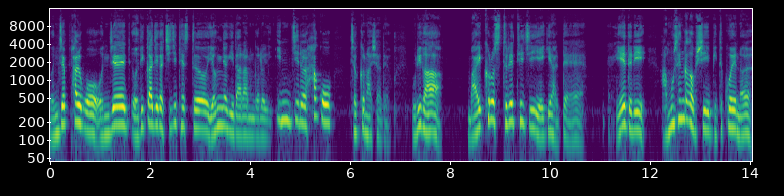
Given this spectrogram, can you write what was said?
언제 팔고 언제 어디까지가 지지 테스트 영역이다라는 것을 인지를 하고 접근하셔야 돼요. 우리가 마이크로 스트레티지 얘기할 때 얘들이 아무 생각 없이 비트코인을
